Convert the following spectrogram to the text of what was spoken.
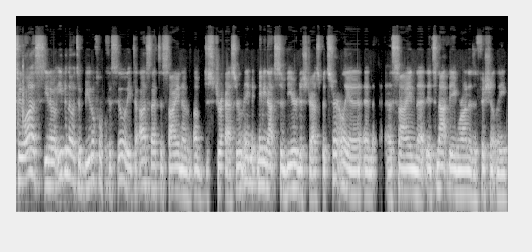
to us, you know, even though it's a beautiful facility, to us that's a sign of, of distress, or maybe maybe not severe distress, but certainly a, a, sign that it's not being run as efficiently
